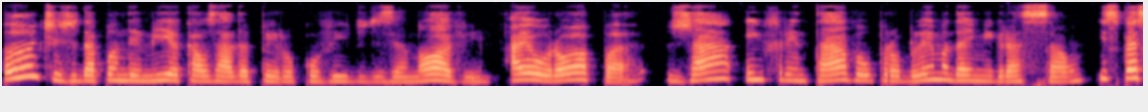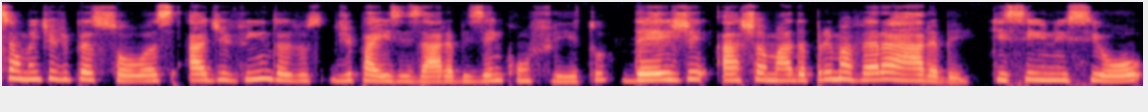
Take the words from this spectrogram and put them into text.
Antes da pandemia causada pelo Covid-19, a Europa já enfrentava o problema da imigração, especialmente de pessoas advindas de países árabes em conflito, desde a chamada Primavera Árabe, que se iniciou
